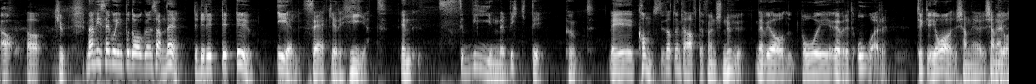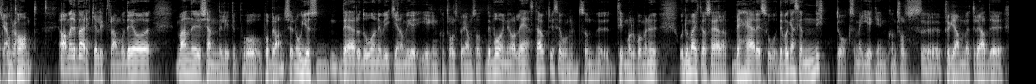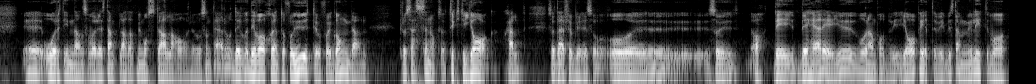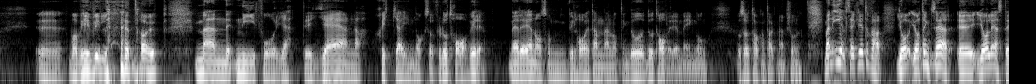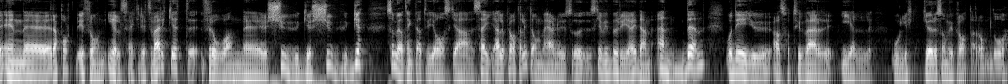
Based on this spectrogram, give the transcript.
Ja. Ja, kul. Men vi ska gå in på dagens ämne. Du, du, du, du, du. Elsäkerhet. En svinviktig punkt. Det är konstigt att vi inte har haft det förrän nu. När vi har hållit på i över ett år. Tycker jag, känner, känner jag spontant. Ja, men det verkar lite fram och det man kände lite på, på branschen. Och just där och då när vi gick igenom e- egenkontrollsprogram och sånt, det var ju när jag läste auktorisationen som eh, Tim håller på med nu. Och då märkte jag så här att det här är så, det var ganska nytt också med egenkontrollsprogrammet. Det hade, eh, året innan så var det stämplat att nu måste alla ha det och sånt där. Och det, det var skönt att få ut det och få igång den processen också, tyckte jag själv. Så därför blev det så. Och, eh, så ja, det, det här är ju våran podd. Jag och Peter, vi bestämmer ju lite vad, eh, vad vi vill ta upp. Men ni får jättegärna skicka in också, för då tar vi det. När det är någon som vill ha ett ämne eller någonting, då, då tar vi det med en gång. Och så tar kontakt med den personen. Men elsäkerhet i alla fall. Jag, jag tänkte så här. Eh, jag läste en eh, rapport ifrån Elsäkerhetsverket från eh, 2020. Som jag tänkte att jag ska säga, eller prata lite om här nu. Så ska vi börja i den änden. Och det är ju alltså tyvärr elolyckor som vi pratar om då.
